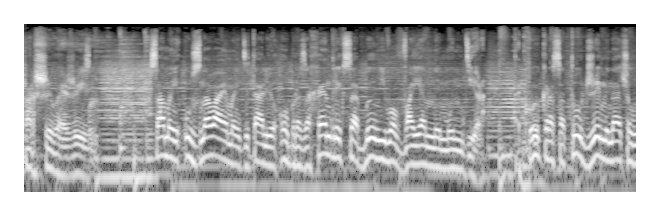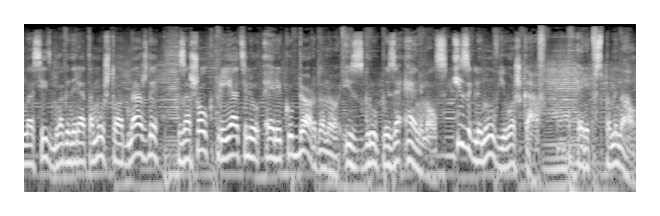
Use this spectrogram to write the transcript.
паршивая жизнь. Самой узнаваемой деталью образа Хендрикса был его военный мундир. Такую красоту Джимми начал носить благодаря тому, что однажды зашел к приятелю Эрику Бёрдену из группы The Animals и заглянул в его шкаф. Эрик вспоминал.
